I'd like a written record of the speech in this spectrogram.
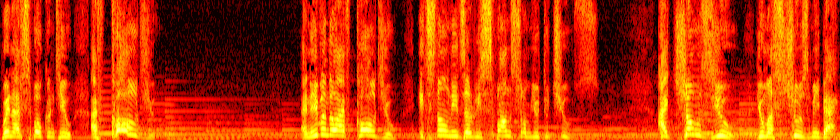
when I've spoken to you. I've called you. And even though I've called you, it still needs a response from you to choose. I chose you, you must choose me back.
